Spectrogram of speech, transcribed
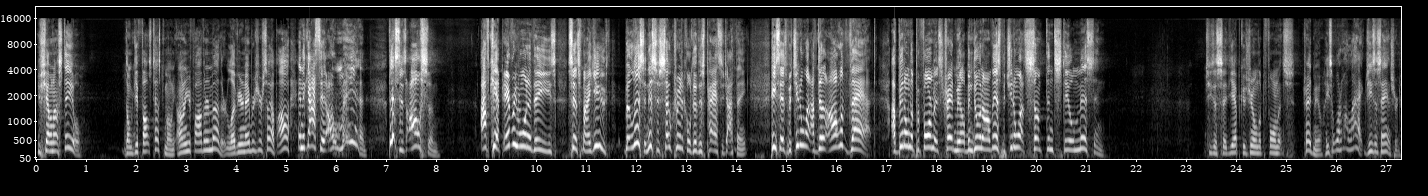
you shall not steal. Don't give false testimony. Honor your father and mother. Love your neighbors yourself. All, and the guy said, Oh man, this is awesome. I've kept every one of these since my youth. But listen, this is so critical to this passage, I think. He says, But you know what? I've done all of that. I've been on the performance treadmill. I've been doing all this. But you know what? Something's still missing. Jesus said, Yeah, because you're on the performance treadmill. He said, What do I lack? Jesus answered,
